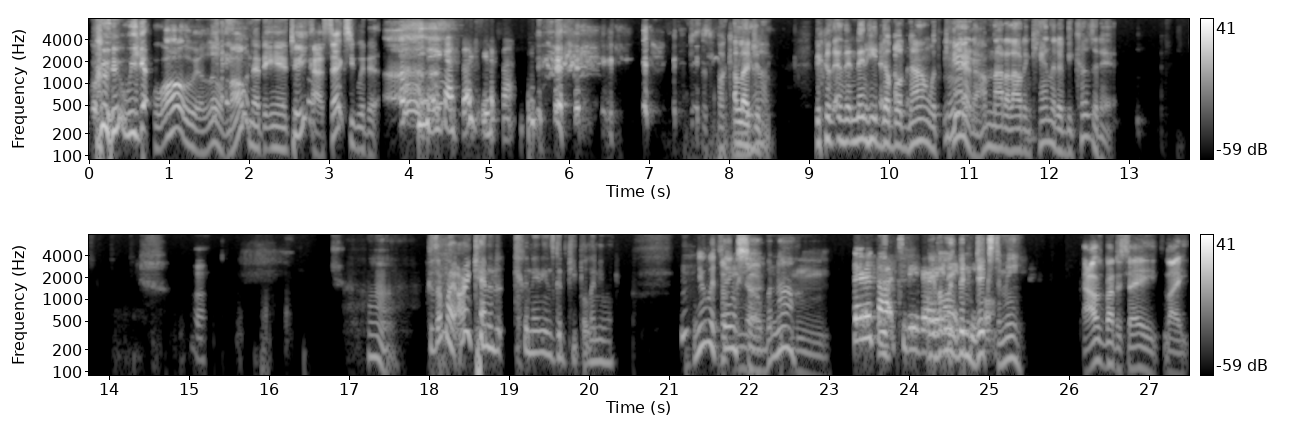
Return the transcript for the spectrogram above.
we got whoa, a little moan at the end too. He got sexy with it. you got sexy with that. this is fucking me Allegedly. Because and then, then he doubled down with Yeah. Canada. I'm not allowed in Canada because of that. Huh. Huh. Because I'm like, aren't Canada Canadians good people anyway? You would think Something so, but no. Mm. They're thought to be very They've always nice been people. dicks to me. I was about to say, like,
